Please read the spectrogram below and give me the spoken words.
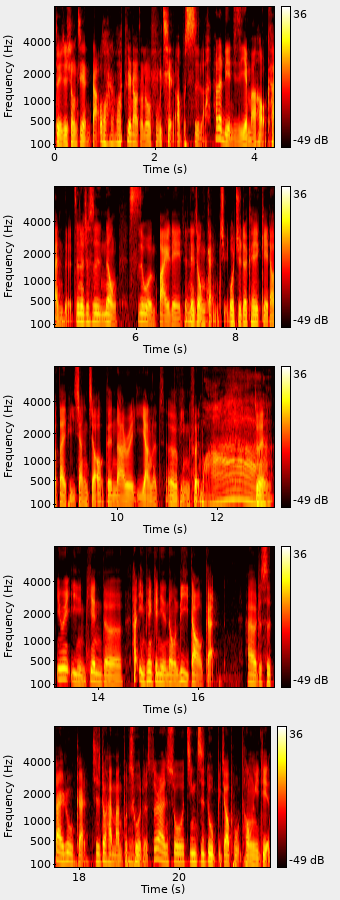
对，就胸肌很大。哇哇，天哪，怎么那么肤浅啊？不是啦，他的脸其实也蛮好看的，真的就是那种斯文败类的那种感觉。我觉得可以给到带皮香蕉跟纳瑞一样的二个评分。哇，对，因为影片的他影片给你的那种力道感，还有就是代入感，其实都还蛮不错的。虽然说精致度比较普通一点，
